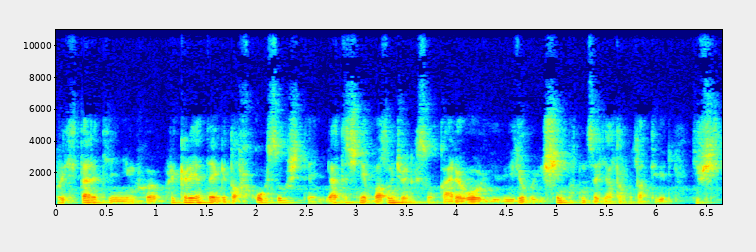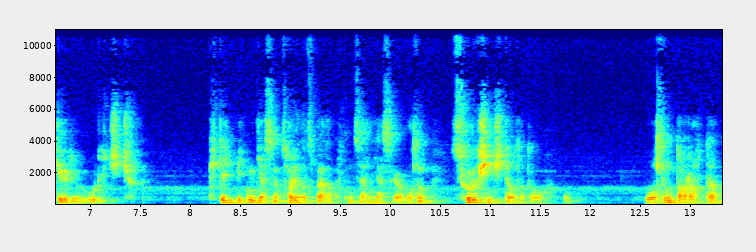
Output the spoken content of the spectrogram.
пролетариатын юм хөө прекариатаа ингэж орохгүй гэсэн үг шүү дээ. Ядаж нэг боломж байна гэсэн үг. Арай өөр илүү шин потенциал ялгархуулаад тэгээд дэвшилтэйгээр үргэлжиж байгаа. Гэтэл бидэнд ясан цорын хөз байгаа потенциал нь ясгаа улам сөрөг шинжтэй болоод байгаа байхгүй. Улам дороотоод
